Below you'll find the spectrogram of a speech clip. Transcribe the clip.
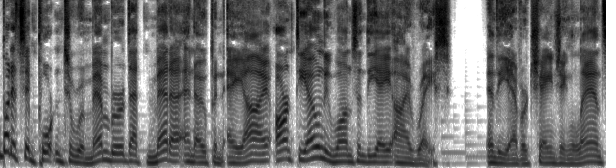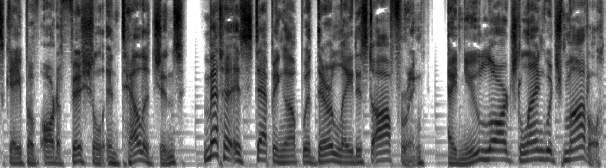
But it's important to remember that Meta and OpenAI aren't the only ones in the AI race. In the ever-changing landscape of artificial intelligence, Meta is stepping up with their latest offering, a new large language model,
